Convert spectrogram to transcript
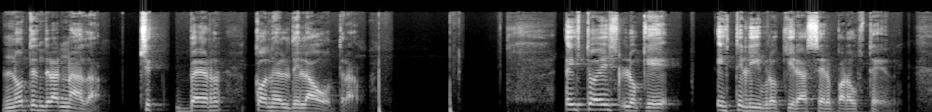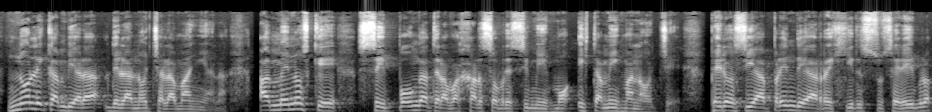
no tendrá nada que ver con el de la otra. Esto es lo que este libro quiere hacer para usted no le cambiará de la noche a la mañana, a menos que se ponga a trabajar sobre sí mismo esta misma noche. Pero si aprende a regir su cerebro,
